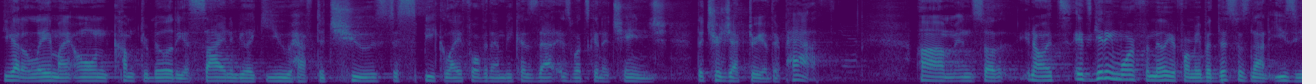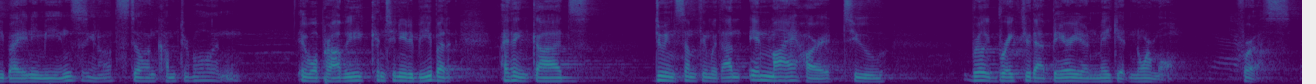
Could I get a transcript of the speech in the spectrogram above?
you got to lay my own comfortability aside and be like, you have to choose to speak life over them because that is what's going to change the trajectory of their path. Um, and so, you know, it's, it's getting more familiar for me, but this was not easy by any means. You know, it's still uncomfortable and it will probably continue to be, but I think God's doing something with in my heart to really break through that barrier and make it normal yeah. for us.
